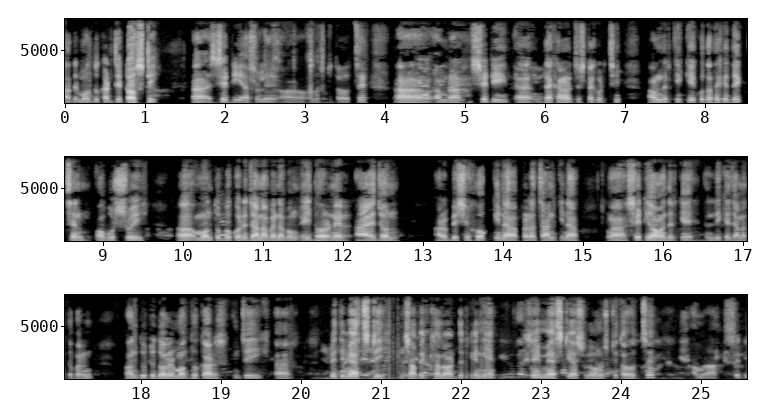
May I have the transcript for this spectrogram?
তাদের মধ্যকার যে টসটি সেটি আসলে অনুষ্ঠিত হচ্ছে। আমরা সেটি দেখানোর চেষ্টা করছি। আমাদেরকে কে কোথা থেকে দেখছেন অবশ্যই মন্তব্য করে জানাবেন এবং এই ধরনের আয়োজন আরও বেশি হোক কিনা, আপনারা চান কিনা সেটিও আমাদেরকে লিখে জানাতে পারেন। দুটো দলের মধ্যকার যেই প্রীতি ম্যাচটি সাবেক খেলোয়াড়দেরকে নিয়ে, সেই ম্যাচটি আসলে অনুষ্ঠিত হচ্ছে। আমরা সেটি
